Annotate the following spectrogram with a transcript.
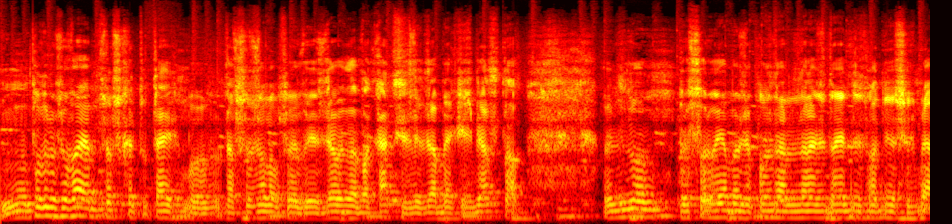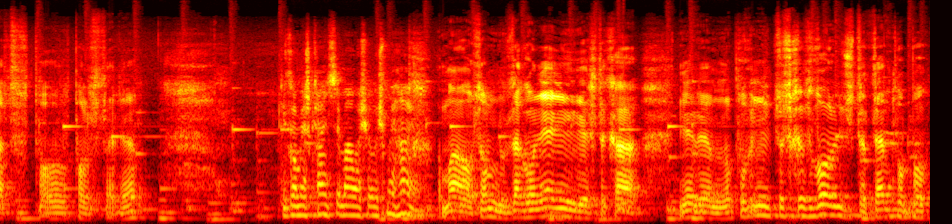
Mm, Podróżowałem troszkę tutaj, bo zawsze z żoną sobie wyjeżdżamy na wakacje, zwiedzamy jakieś miasto. Więc no, preferujemy, że Poznań należy do jednych z ładniejszych miast w, po, w Polsce, nie? Tylko mieszkańcy mało się uśmiechają. Mało, są zagonieni, jest taka, nie wiem, no powinni troszkę zwolnić to tempo, bo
